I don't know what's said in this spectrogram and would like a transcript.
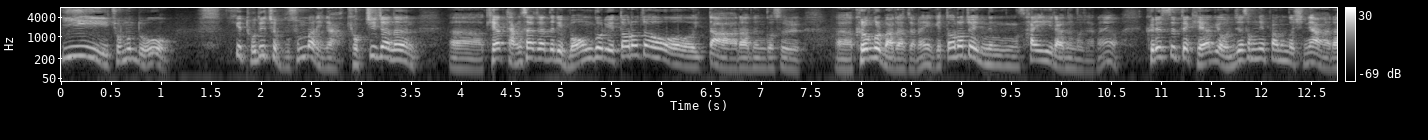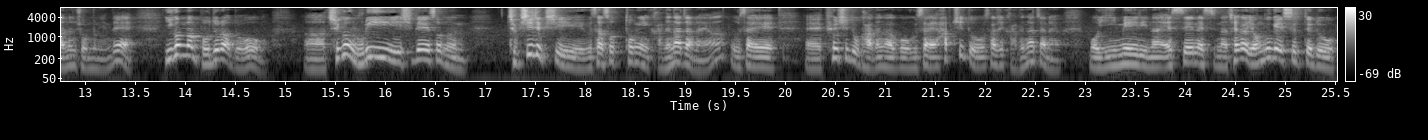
이 조문도 이게 도대체 무슨 말이냐? 격지자는 어, 계약 당사자들이 먼 거리에 떨어져 있다라는 것을 어, 그런 걸 말하잖아요. 이게 떨어져 있는 사이라는 거잖아요. 그랬을 때 계약이 언제 성립하는 것이냐라는 조문인데 이것만 보더라도 어, 지금 우리 시대에서는 즉시 즉시 의사소통이 가능하잖아요. 의사의 표시도 가능하고 의사의 합치도 사실 가능하잖아요. 뭐 이메일이나 SNS나 제가 영국에 있을 때도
